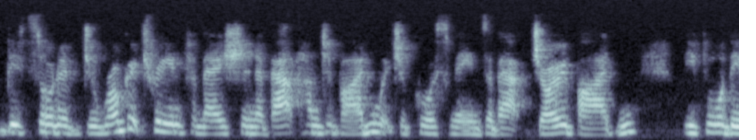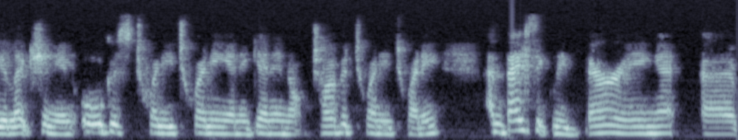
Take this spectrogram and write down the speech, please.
this sort of derogatory information about Hunter Biden, which of course means about Joe Biden before the election in August 2020 and again in October 2020 and basically burying it, uh,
